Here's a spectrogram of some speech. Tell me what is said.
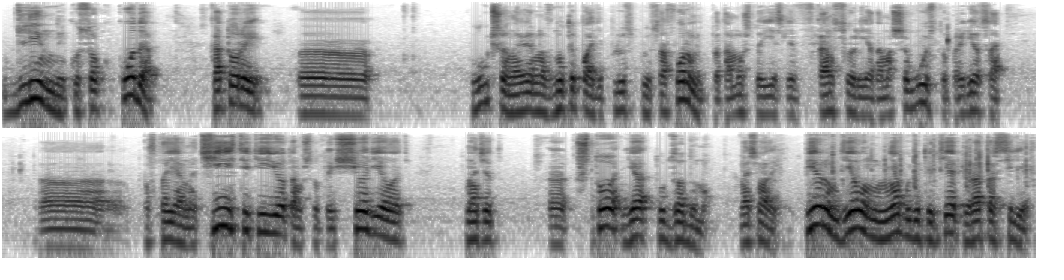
длинный кусок кода, который э, лучше, наверное, в нотепаде плюс-плюс оформить, потому что если в консоли я там ошибусь, то придется э, постоянно чистить ее, там что-то еще делать. Значит, э, что я тут задумал? Значит, смотрите. Первым делом у меня будет идти оператор select,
